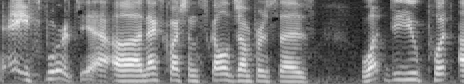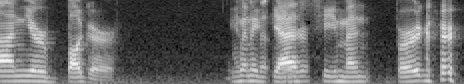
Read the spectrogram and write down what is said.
Hey, sports. Yeah. Uh, next question. Skull Jumper says, "What do you put on your bugger?" I'm gonna meant guess he meant burger.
